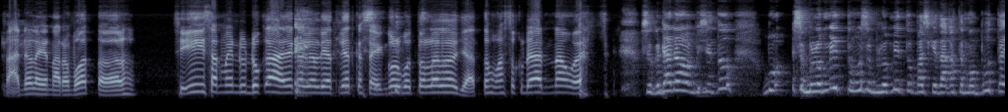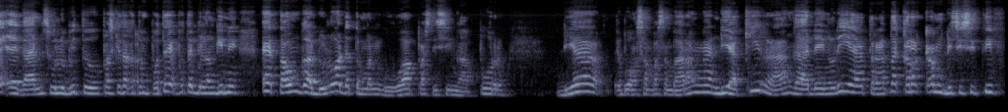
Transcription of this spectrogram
Nah, ada lah yang naruh botol. Si Isan main duduk aja kagak lihat-lihat kesenggol botolnya jatuh masuk danau. kan. Sudah dong habis itu bu, sebelum itu sebelum itu pas kita ketemu Putih ya kan sebelum itu pas kita ketemu Putih Putih bilang gini eh tahu nggak dulu ada teman gua pas di Singapura dia buang sampah sembarangan. Dia kira nggak ada yang lihat. Ternyata kerekam di CCTV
